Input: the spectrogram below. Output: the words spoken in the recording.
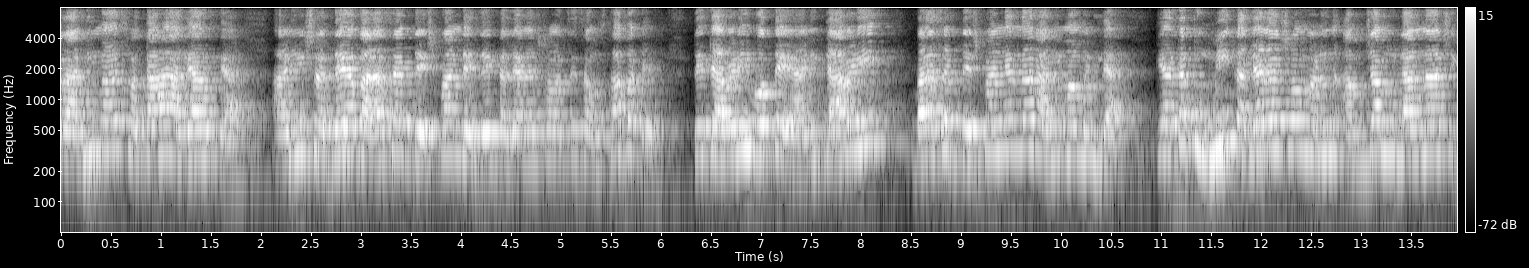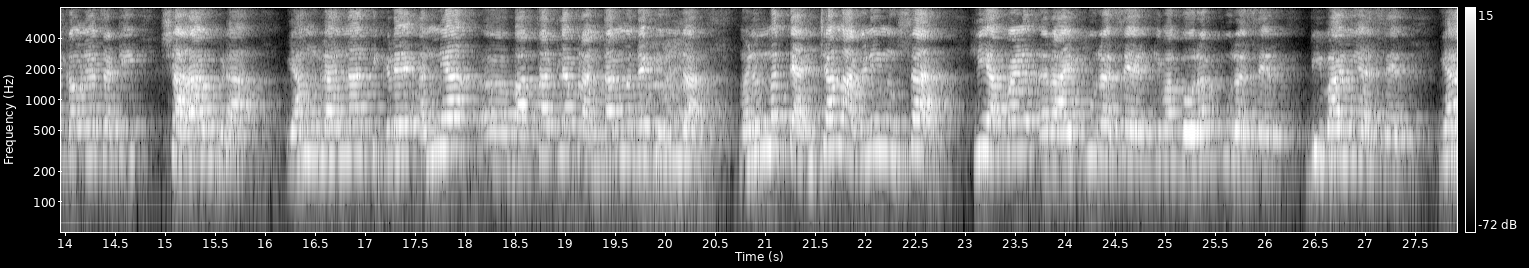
राणीमा स्वतः आल्या होत्या. आणि श्रद्धेय बाळासाहेब देशपांडे जे कल्याणाश्रमाचे संस्थापक आहेत ते त्यावेळी होते. आणि त्यावेळी बाळासाहेब देशपांडेंना राणीमा म्हणल्या की आता तुम्ही कल्याणाश्रम म्हणून आमच्या मुलांना शिकवण्यासाठी शाळा उघडा. या मुलांना तिकडे अन्य भारतातल्या प्रांतांमध्ये घेऊन जा. म्हणून मग त्यांच्या मागणीनुसार ही आपण रायपूर असेल किंवा गोरखपूर असेल भिवानी असेल या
